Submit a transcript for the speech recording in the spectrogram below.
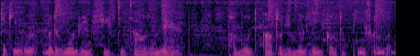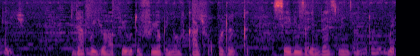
taking more than 150,000 naira per month out of your monthly income to pay for the mortgage. That way, you are able to free up enough cash for other savings and investments and other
